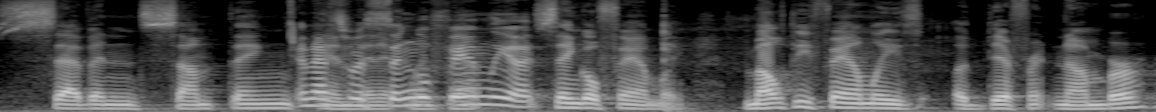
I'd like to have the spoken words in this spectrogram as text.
seven something. And that's for then it single family? or- single family. Multifamily's a different number,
